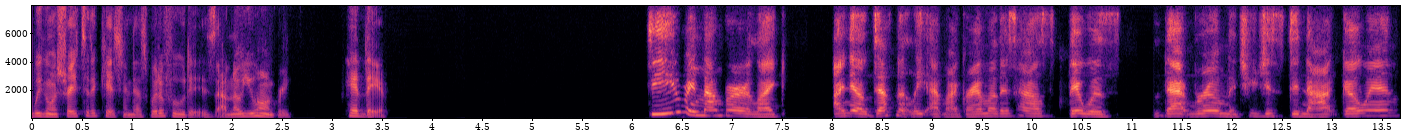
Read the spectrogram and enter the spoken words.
We're going straight to the kitchen. That's where the food is. I know you hungry. Head there. Do you remember, like, I know definitely at my grandmother's house, there was that room that you just did not go in.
